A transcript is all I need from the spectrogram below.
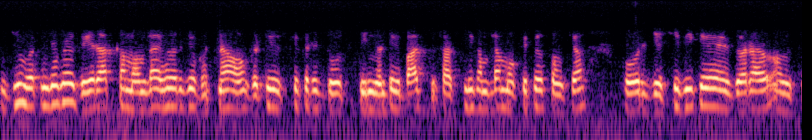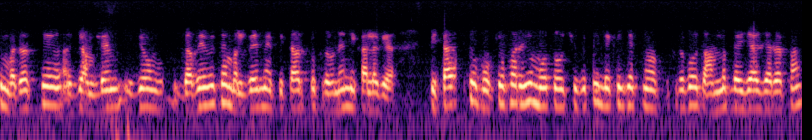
जी वतन का देर रात का मामला है और जो घटना घटी उसके करीब दो तीन घंटे के बाद प्रशासनिक अमला मौके पर पहुँचा। और जेसीबी के द्वारा उसकी मदद से जो अमले जो दबे हुए थे मलबे में पिता और पुत्र उन्हें निकाला गया। पिता की तो मौके पर ही मौत हो चुकी थी लेकिन जब पुत्र को धामत ले जाया जा रहा था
